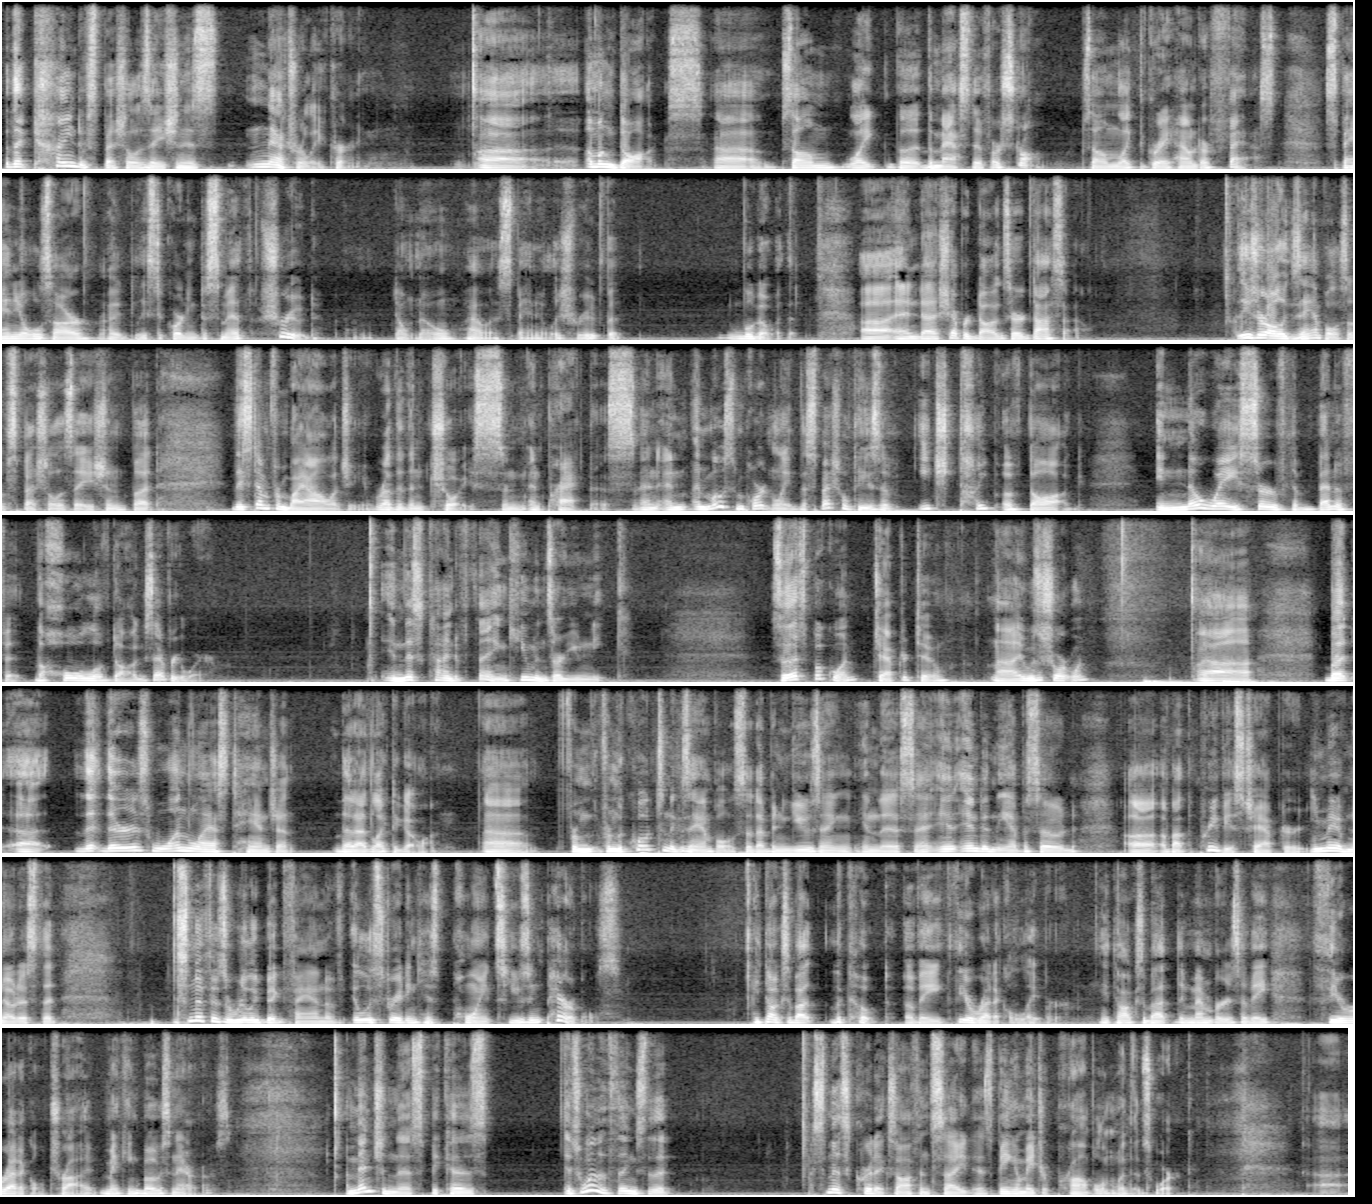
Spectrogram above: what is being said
but that kind of specialization is naturally occurring. Uh, among dogs, uh, some, like the, the Mastiff, are strong. Some, like the Greyhound, are fast. Spaniels are, at least according to Smith, shrewd. Don't know how a spaniel is shrewd, but we'll go with it. Uh, and uh, shepherd dogs are docile. These are all examples of specialization, but they stem from biology rather than choice and, and practice. And, and, and most importantly, the specialties of each type of dog in no way serve to benefit the whole of dogs everywhere. In this kind of thing, humans are unique. So that's book one, chapter two. Uh, it was a short one. Uh, but uh, th- there is one last tangent that I'd like to go on. Uh, from from the quotes and examples that I've been using in this and, and in the episode uh, about the previous chapter, you may have noticed that Smith is a really big fan of illustrating his points using parables. He talks about the coat of a theoretical labor. He talks about the members of a theoretical tribe making bows and arrows. I mention this because it's one of the things that Smith's critics often cite as being a major problem with his work. Uh,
